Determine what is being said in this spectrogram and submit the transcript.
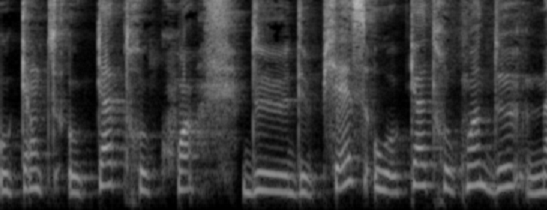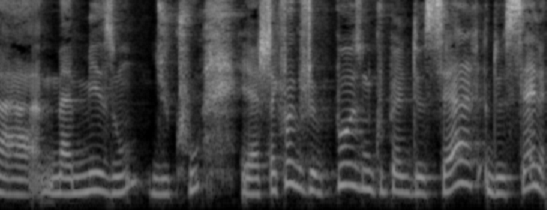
aux, quatre coins de, pièces ou aux quatre coins de ma, ma maison du coup. Et à chaque fois que je pose une coupelle de sel, de sel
